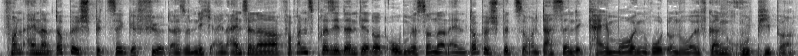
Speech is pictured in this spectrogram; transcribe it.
von einer Doppelspitze geführt. Also nicht ein einzelner Verbandspräsident, der dort oben ist, sondern eine Doppelspitze und das sind Kai Morgenroth und Wolfgang Ruhpieper.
